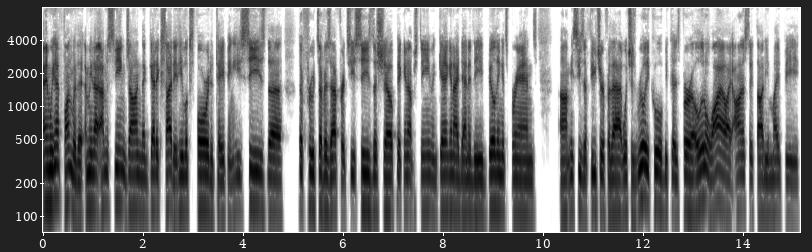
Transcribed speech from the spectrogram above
and we have fun with it. I mean, I, am seeing John get excited. He looks forward to taping. He sees the the fruits of his efforts. He sees the show picking up steam and getting an identity, building its brand. Um, he sees a future for that, which is really cool because for a little while, I honestly thought he might be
